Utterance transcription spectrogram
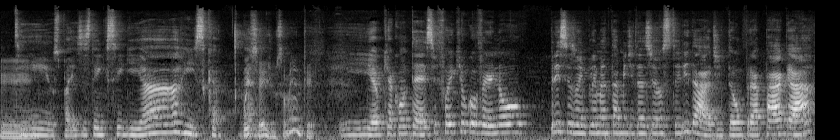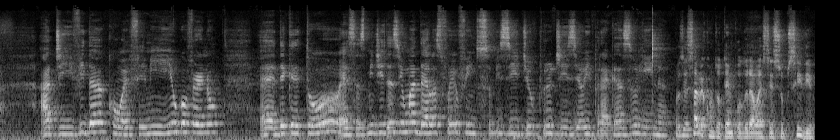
Eh, Sim, os países têm que seguir a risca. Pois né? é, justamente. E é o que acontece foi que o governo precisou implementar medidas de austeridade. Então, para pagar a dívida com o FMI, o governo eh, decretou essas medidas e uma delas foi o fim do subsídio para o diesel e para a gasolina. Você sabe quanto tempo durava esse subsídio?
